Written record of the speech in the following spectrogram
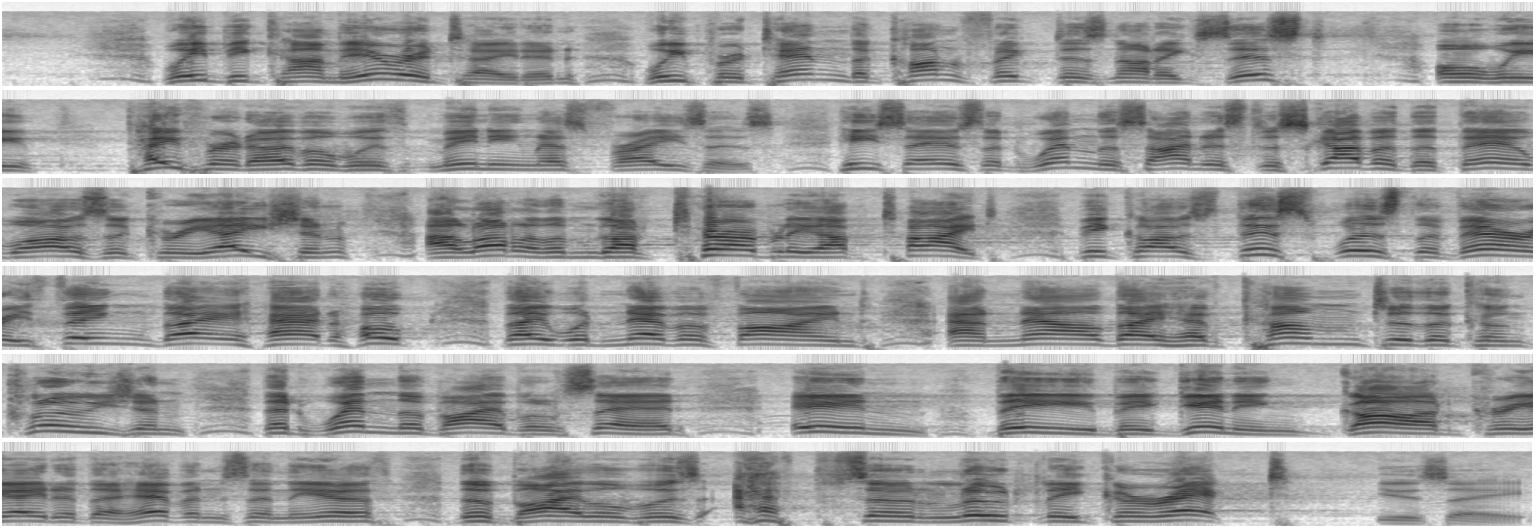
We become irritated, we pretend the conflict does not exist, or we papered over with meaningless phrases. He says that when the scientists discovered that there was a creation, a lot of them got terribly uptight because this was the very thing they had hoped they would never find. And now they have come to the conclusion that when the Bible said, In the beginning God created the heavens and the earth, the Bible was absolutely correct, you see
